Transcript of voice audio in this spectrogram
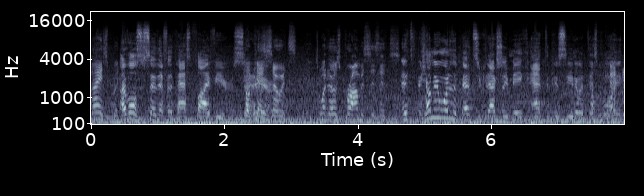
Nice, but I've also said that for the past five years. So okay, so it's one of those promises. It's It's becoming one of the bets you could actually make at the casino at this point.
